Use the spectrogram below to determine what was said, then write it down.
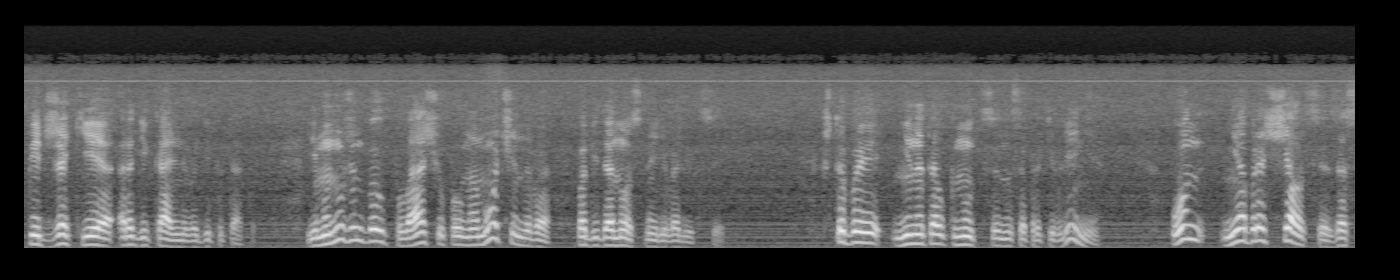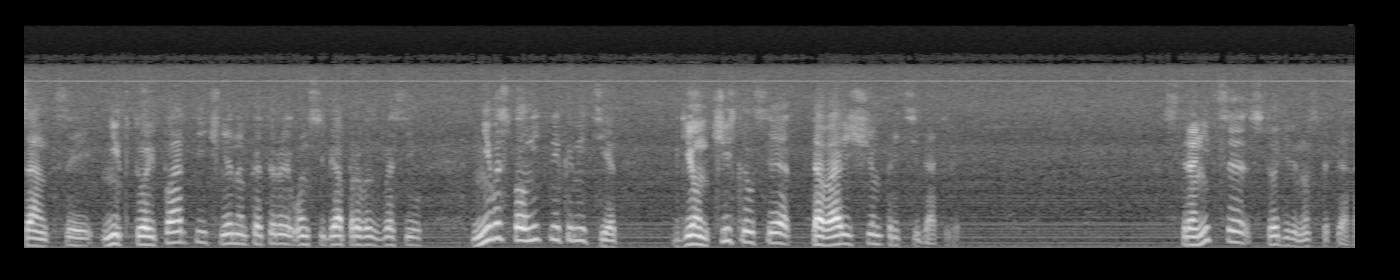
в пиджаке радикального депутата. Ему нужен был плащ уполномоченного победоносной революции. Чтобы не натолкнуться на сопротивление, он не обращался за санкцией ни к той партии, членом которой он себя провозгласил, ни в исполнительный комитет, где он числился товарищем председателя. Страница 195.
